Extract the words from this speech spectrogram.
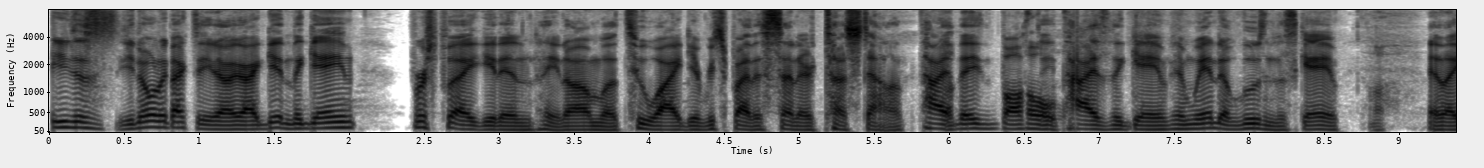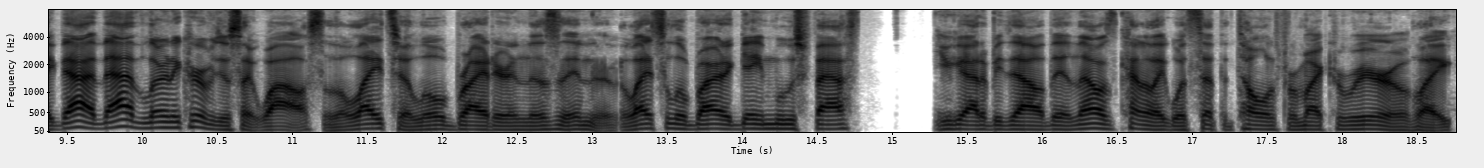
you just you don't expect to. You know, I get in the game. First play I get in, you know, I'm a two wide, get reached by the center, touchdown. Tie, oh. they Ball State oh. ties the game, and we end up losing this game. Oh. And like that, that learning curve is just like wow. So the lights are a little brighter, and, this, and the lights are a little brighter. The game moves fast you got to be dialed in. That was kind of like what set the tone for my career of like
